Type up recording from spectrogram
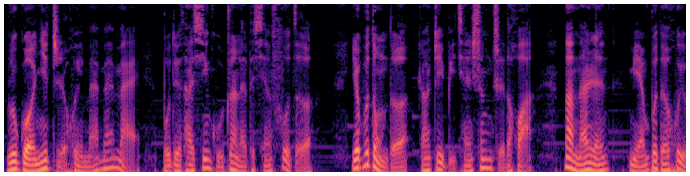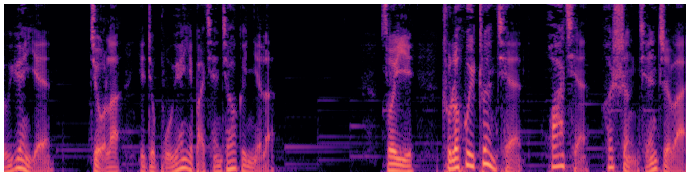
如果你只会买买买，不对他辛苦赚来的钱负责，也不懂得让这笔钱升值的话，那男人免不得会有怨言，久了也就不愿意把钱交给你了。所以，除了会赚钱、花钱和省钱之外，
